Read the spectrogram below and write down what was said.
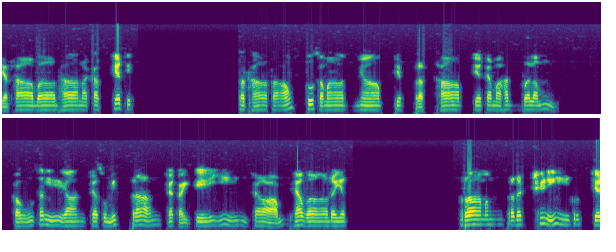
यथा बाधा न कस्यचित्। तथा तांस्तु समाज्ञाप्य प्रस्थाप्य च महद्बलम् कौसल्याम् च सुमित्राम् च कैकेयीम् चाभ्यवादयत् रामम् प्रदक्षिणीकृत्य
